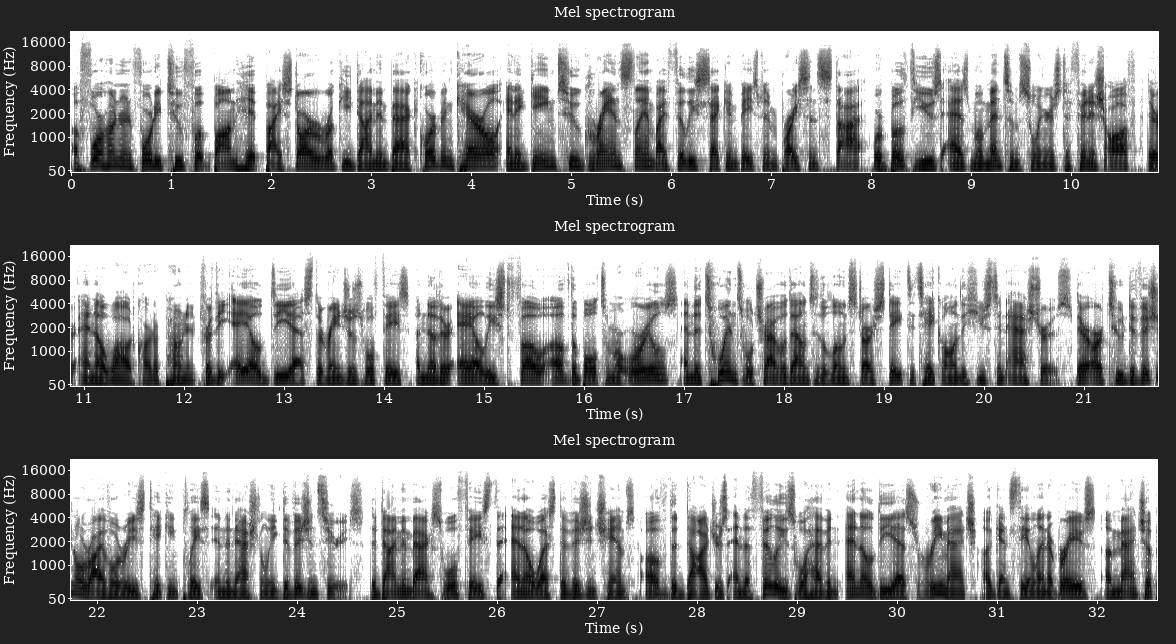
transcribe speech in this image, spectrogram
a 442 foot bomb hit by star rookie Diamondback Corbin Carroll, and a Game 2 grand slam by Phillies second baseman Bryson Stott were both used as momentum swingers to finish off their NL wildcard opponent. For the ALDS, the Rangers will face another AL East foe of the Baltimore Orioles, and the Twins will travel down to the Lone Star State to take on the Houston Astros. There are two divisional rivalries taking place in the National League Division Series. The Diamondbacks will face the NL West Division champs of the Dodgers, and the Phillies will have an NLD LDS rematch against the Atlanta Braves, a matchup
